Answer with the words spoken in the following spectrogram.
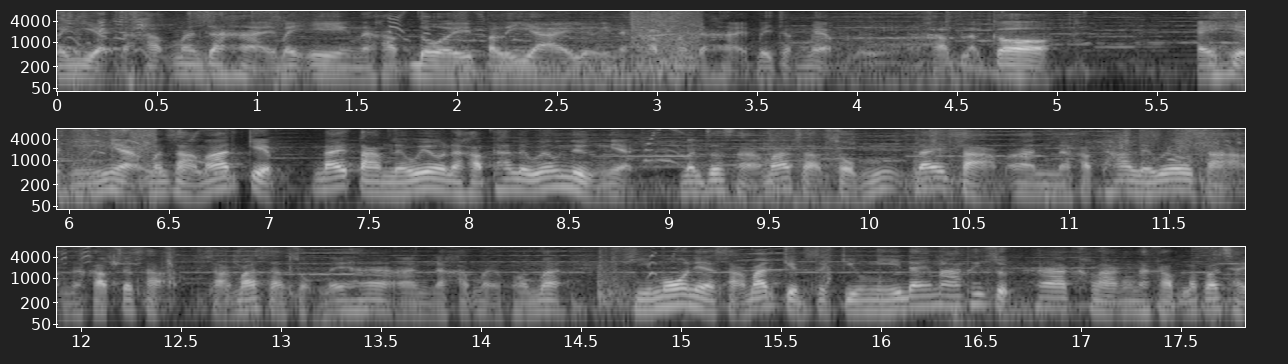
มาเหยียบนะครับ มันจะหายไปเองนะครับ โดยปริยายเลยนะครับ มันจะหายไปจากแมปเลยนะครับ แล้วก็ไอเห็ดนี้เนี่ยมันสามารถเก็บได้ตามเลเวลนะครับ ถ้าเลเวล1เนี่ยมันจะสามารถสะสมได้ 3 อันนะครับ ถ้าเลเวล3นะครับจะสาสามารถสะสมได้ 5 อันนะครับ หมายความว่าทีโมเนี่ยสามารถเก็บสกิลนี้ได้มากที่สุด 5 ครั้งนะครับ แล้วก็ใช้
